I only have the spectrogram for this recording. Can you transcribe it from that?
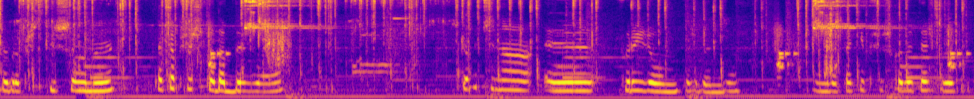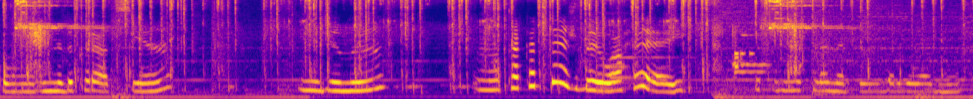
Dobra, przyspieszamy. Taka przeszkoda była. Ciekawe, czy na y, free roam też będzie. Dobra, takie przeszkody też były, tylko inne dekoracje. Jedziemy. No, taka też była, hej! Też inny plener, to jest bardzo ładny.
